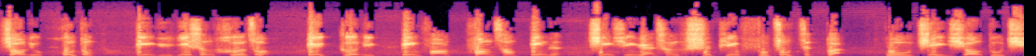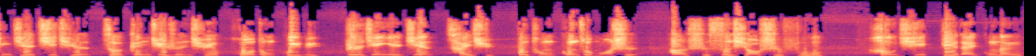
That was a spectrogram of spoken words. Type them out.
交流互动。并与医生合作，对隔离病房、方舱病人进行远程视频辅助诊断。五 G 消毒清洁机器人则根据人群活动规律，日间夜间采取不同工作模式，二十四小时服务。后期迭代功能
